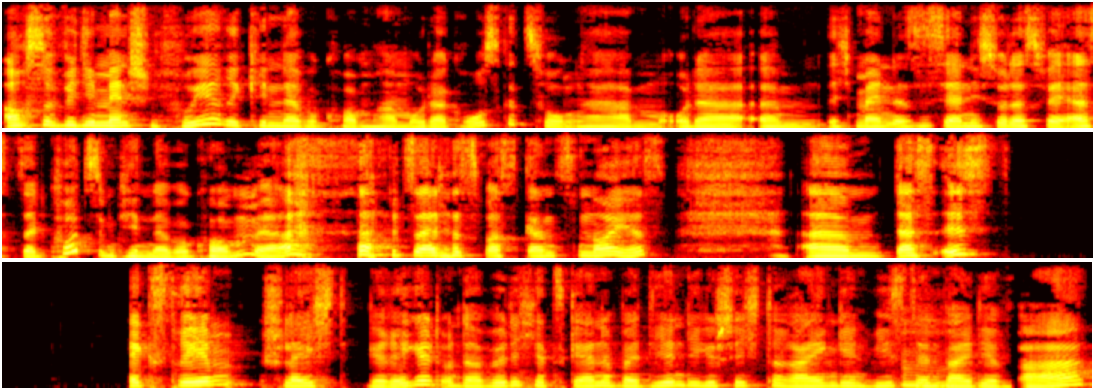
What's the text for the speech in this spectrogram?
auch so wie die Menschen früher ihre Kinder bekommen haben oder großgezogen haben oder ähm, ich meine, es ist ja nicht so, dass wir erst seit kurzem Kinder bekommen, ja, als sei das was ganz Neues. Ähm, das ist extrem schlecht geregelt und da würde ich jetzt gerne bei dir in die Geschichte reingehen, wie es mhm. denn bei dir war,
